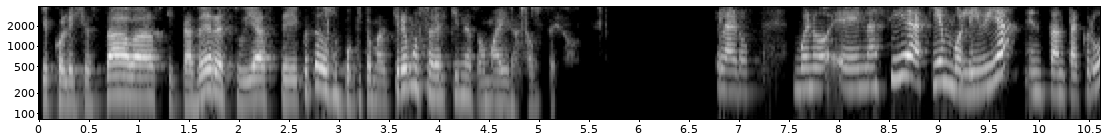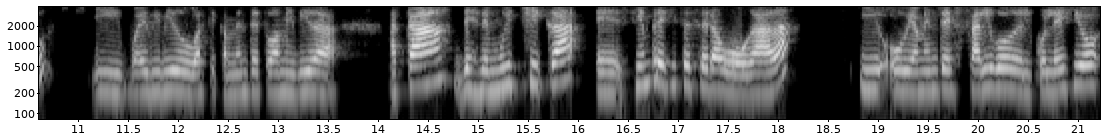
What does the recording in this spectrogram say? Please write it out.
qué colegio estabas, qué carrera estudiaste. Cuéntanos un poquito más. Queremos saber quién es Omaira Saucedo. Claro. Bueno, eh, nací aquí en Bolivia, en Santa Cruz, y he vivido básicamente toda mi vida acá. Desde muy chica eh, siempre quise ser abogada y obviamente salgo del colegio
